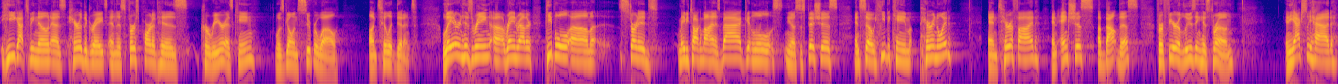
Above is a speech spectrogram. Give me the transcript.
he got to be known as Herod the Great, and this first part of his career as king was going super well until it didn't. Later in his reign, uh, reign rather, people um, started maybe talking behind his back, getting a little you know, suspicious, and so he became paranoid and terrified and anxious about this for fear of losing his throne. And he actually had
